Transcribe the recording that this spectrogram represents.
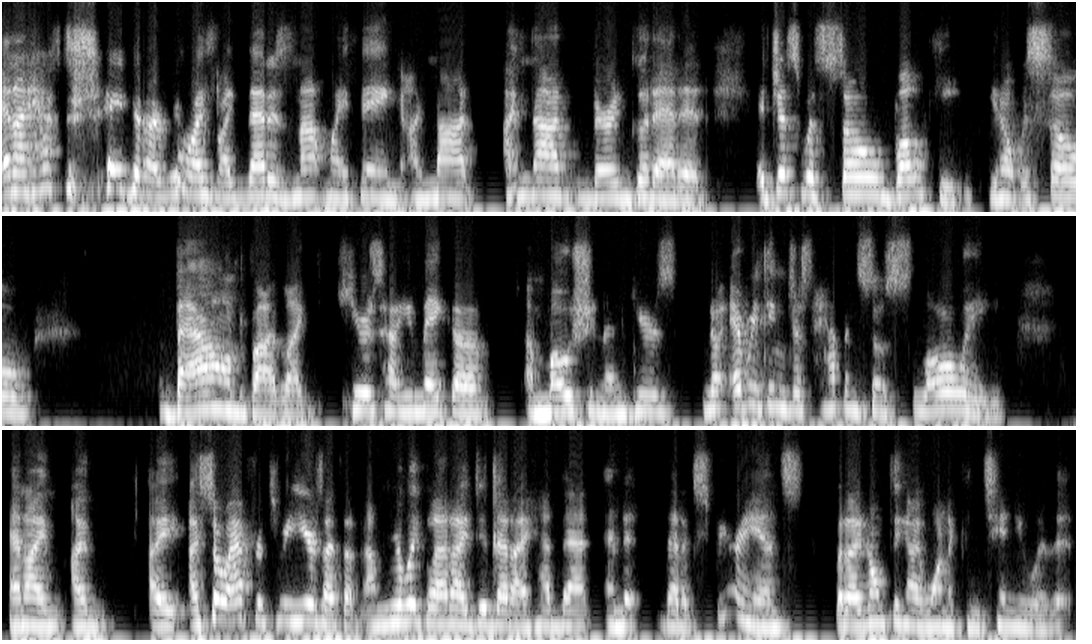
and i have to say that i realized like that is not my thing. I'm not i'm not very good at it. It just was so bulky. You know it was so bound by like here's how you make a, motion and here's you know everything just happened so slowly. And i i I, I so after three years i thought i'm really glad i did that. I had that and it, that experience but i don't think i want to continue with it.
